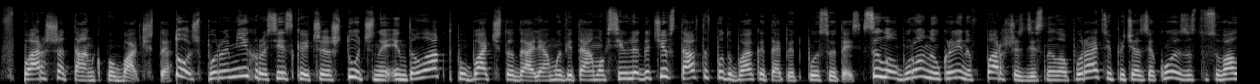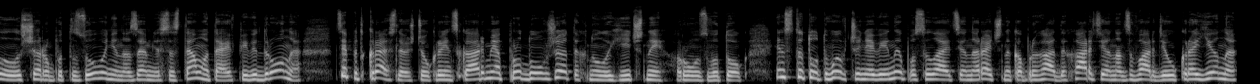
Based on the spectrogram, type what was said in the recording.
Вперше танк побачите. Тож переміг російський чи штучний інтелект. Побачите далі. А ми вітаємо всіх глядачів. Ставте вподобайки та підписуйтесь. Сили оборони України вперше здійснила операцію, під час якої застосували лише роботизовані наземні системи та FPV-дрони. Це підкреслює, що українська армія продовжує технологічний розвиток. Інститут вивчення війни посилається на речника бригади Хартія Нацгвардії України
